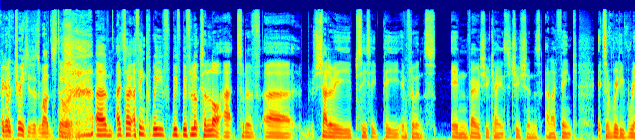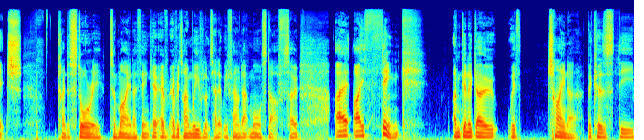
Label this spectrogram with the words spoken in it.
I'm going to treat it as one story. Um, and so I think we've we've we've looked a lot at sort of uh, shadowy CCP influence in various UK institutions, and I think it's a really rich kind of story to mine. I think every, every time we've looked at it, we found out more stuff. So I I think I'm going to go with China because the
